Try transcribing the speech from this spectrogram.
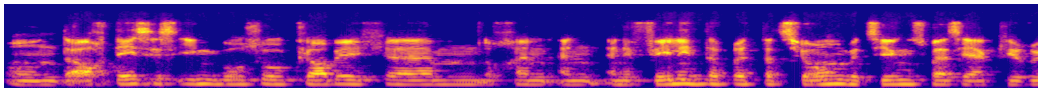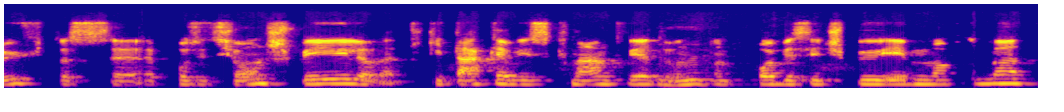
Und auch das ist irgendwo so, glaube ich, ähm, noch ein, ein, eine Fehlinterpretation beziehungsweise ein Gerücht, dass äh, Positionsspiel oder Tiki-Taka, wie es genannt wird, mhm. und, und Ballbesitzspiel eben auch immer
